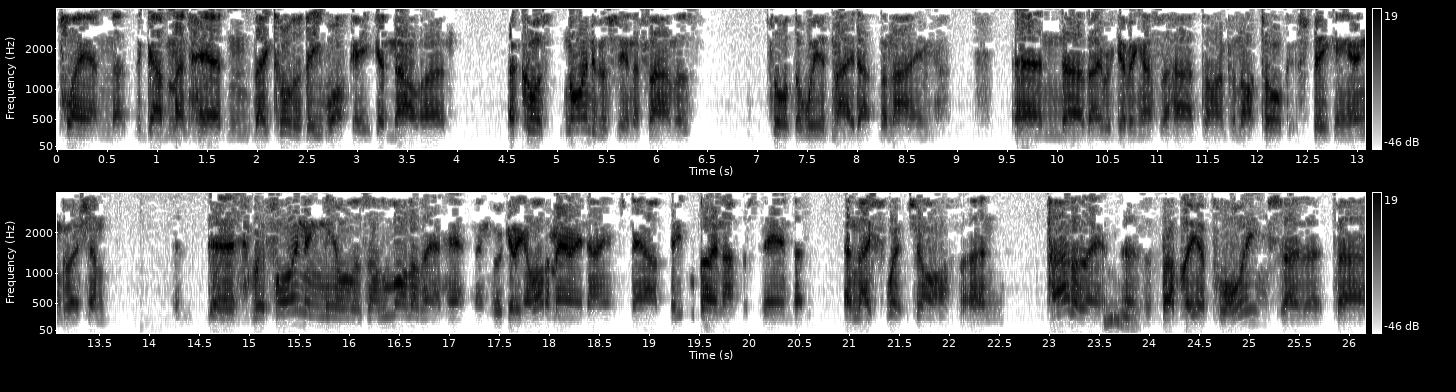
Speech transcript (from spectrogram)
plan that the government had, and they called it He Waka Eke Noa. And of course, 90% of farmers thought that we had made up the name, and uh, they were giving us a hard time for not talk, speaking English. And uh, we're finding, Neil, there's a lot of that happening. We're getting a lot of Maori names now. People don't understand it, and they switch off. And part of that is probably a ploy so that uh,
